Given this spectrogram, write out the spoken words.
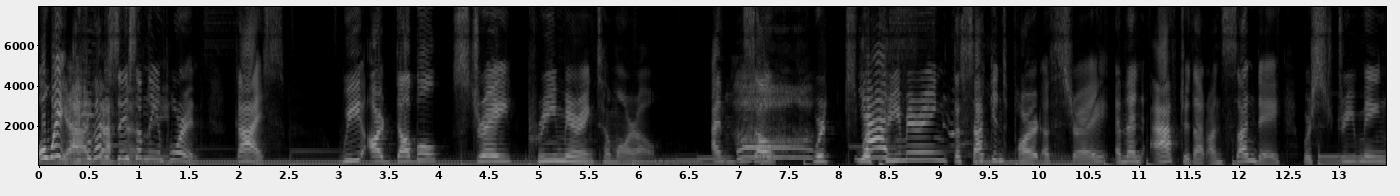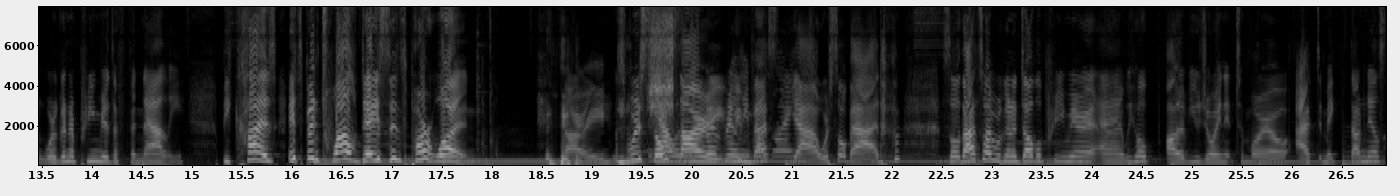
Oh wait, I Yeah, forgot to say something important, guys. We are double stray premiering tomorrow. I'm so we're we're Yes! premiering the second part of Stray, and then after that on Sunday we're streaming. We're gonna premiere the finale because it's been 12 days since part one. Sorry. We're so Yeah, sorry. we're really we messed. behind. Yeah, we're so bad. so that's why we're gonna double premiere, and we hope all of you join it tomorrow. I have to make the thumbnails,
